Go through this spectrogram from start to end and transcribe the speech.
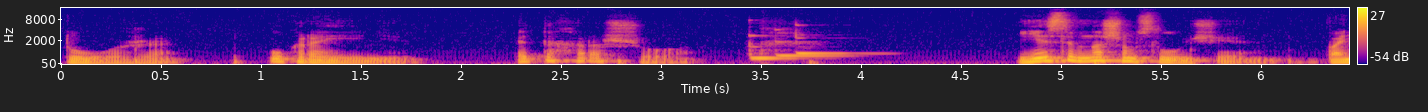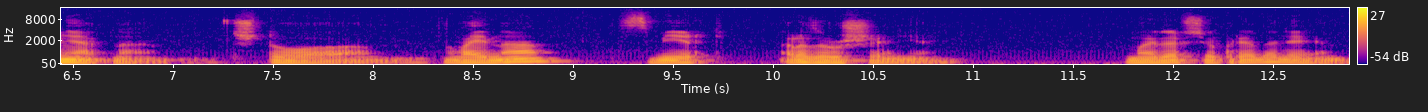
тоже Украине. Это хорошо. Если в нашем случае понятно, что война, смерть, разрушение, мы это все преодолеем.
